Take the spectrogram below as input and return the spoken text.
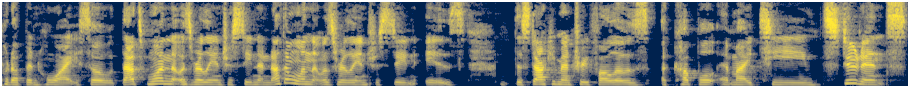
put up in Hawaii. So that's one that was really interesting. Another one that was really interesting is this documentary follows a couple MIT students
